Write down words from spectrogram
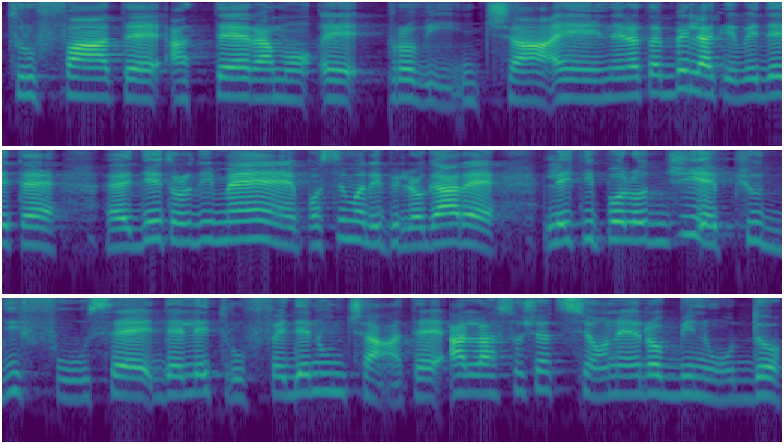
truffate a Teramo e provincia. E nella tabella che vedete eh, dietro di me possiamo riepilogare le tipologie più diffuse delle truffe denunciate all'Associazione Robin Hood.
